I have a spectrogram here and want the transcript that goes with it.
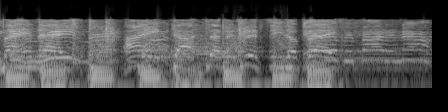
matinee. I ain't got 750 to pay. Everybody now.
